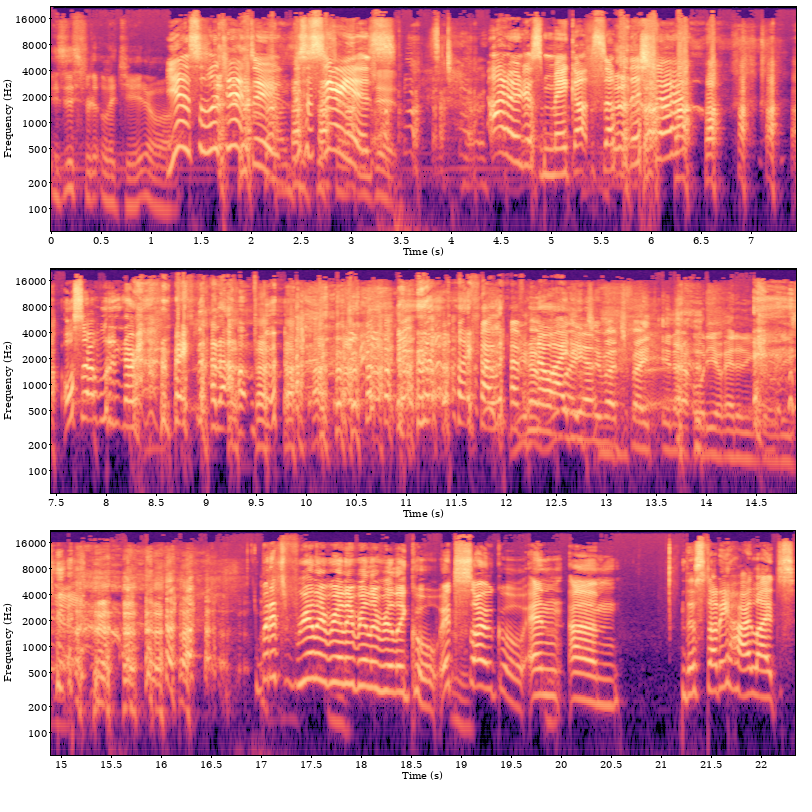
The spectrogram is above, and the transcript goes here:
Is this legit or? Yeah, this is legit, dude. this is serious. I don't just make up stuff for this show. also, I wouldn't know how to make that up. like, I would have, no idea. you no have way idea. too much faith in our audio editing abilities. it's really, really, really, really cool. It's so cool. And um, the study highlights.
